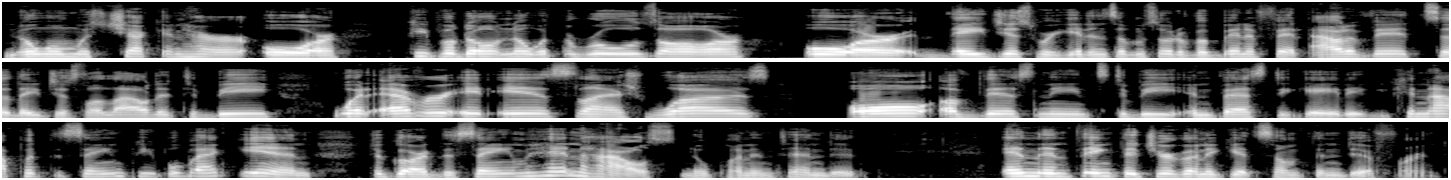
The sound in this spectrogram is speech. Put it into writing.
no one was checking her, or people don't know what the rules are, or they just were getting some sort of a benefit out of it, so they just allowed it to be. Whatever it is slash was, all of this needs to be investigated. You cannot put the same people back in to guard the same hen house, no pun intended, and then think that you're going to get something different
